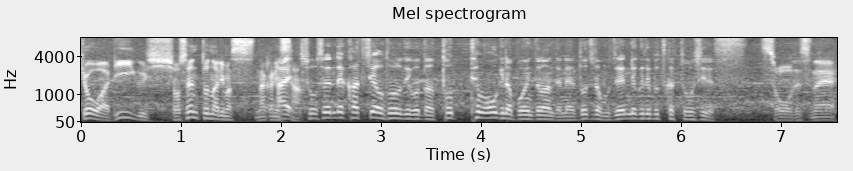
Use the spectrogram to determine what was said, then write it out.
今日はリーグ初戦となります。中西さん、はい、初戦で勝ち点を取るということはとっても大きなポイントなんでねどちらも全力でぶつかってほしいです。そうですね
